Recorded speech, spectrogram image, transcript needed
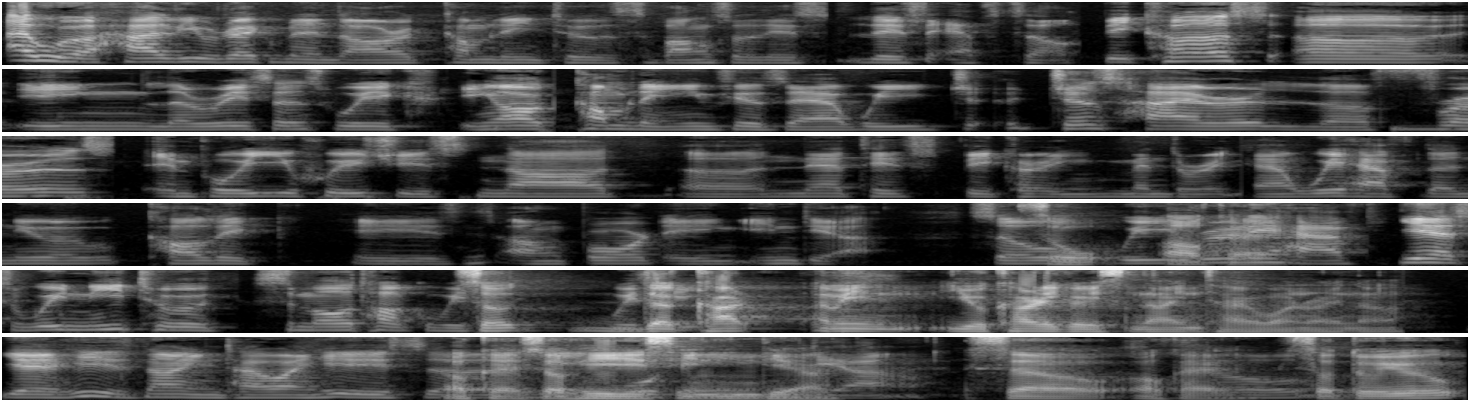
I will highly recommend our company to sponsor this this episode because uh in the recent week in our company Infuse that we j- just hired the first employee which is not a native speaker in Mandarin, and we have the new colleague is on board in India. So, So, we okay. really have yes, we need to small talk with. So with the car, I mean, your colleague is not in Taiwan right now. Yeah, he is not in Taiwan. He is uh, Okay, so he he is in working India. So okay, So- so do you?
